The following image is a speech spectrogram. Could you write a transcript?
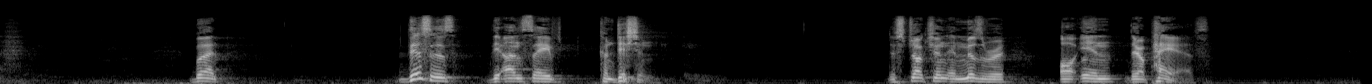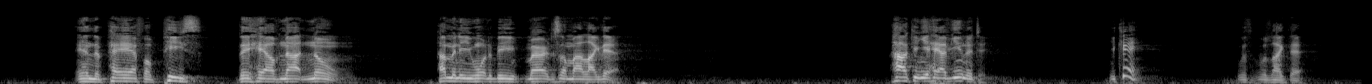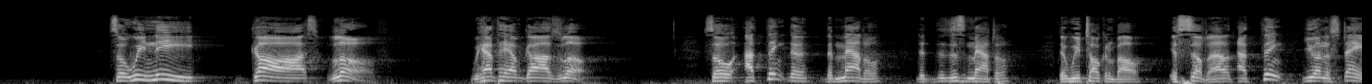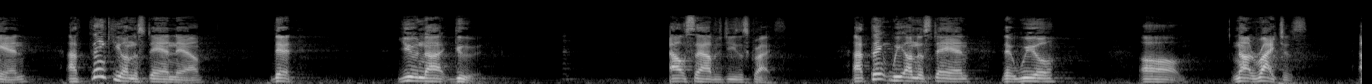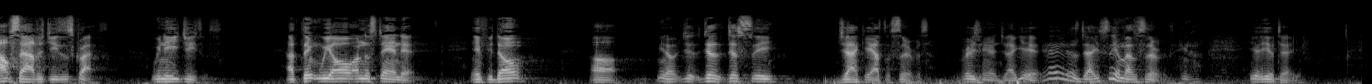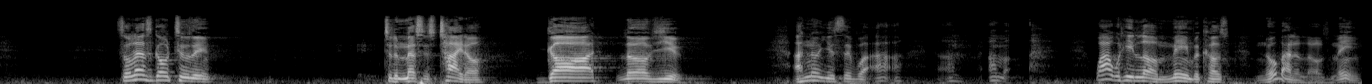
but this is the unsaved condition. Destruction and misery are in their paths. In the path of peace they have not known. How many of you want to be married to somebody like that? How can you have unity? You can't with, like that. So we need God's love. We have to have God's love. So I think the, the matter, the, this matter that we're talking about is settled. I, I think you understand, I think you understand now that you're not good outside of Jesus Christ. I think we understand that we're uh, not righteous outside of Jesus Christ. We need Jesus. I think we all understand that. If you don't, uh, you know, just, just, just, see Jackie after service. Raise your hand, Jackie. Yeah, hey, there's Jackie. See him after service. You know, he'll, he'll tell you. So let's go to the to the message title: God loves you. I know you said, "Well, I, I, why would He love me?" Because nobody loves me.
